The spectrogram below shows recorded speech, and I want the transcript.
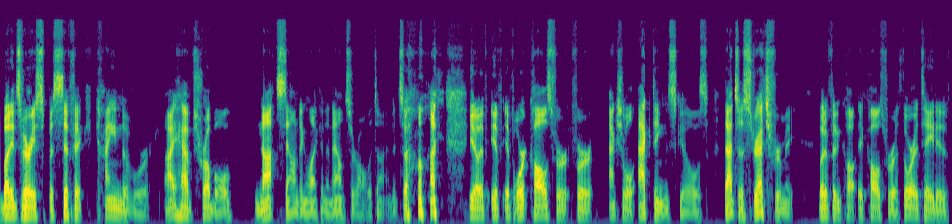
but it's very specific kind of work. I have trouble not sounding like an announcer all the time, and so I, you know, if, if if work calls for for actual acting skills, that's a stretch for me but if it, call, it calls for authoritative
